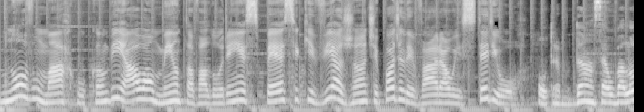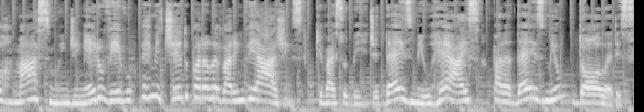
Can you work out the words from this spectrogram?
Novo marco cambial aumenta valor em espécie que viajante pode levar ao exterior. Outra mudança é o valor máximo em dinheiro vivo permitido para levar em viagens, que vai subir de 10 mil reais para 10 mil dólares.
